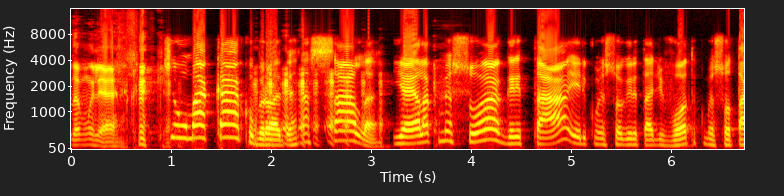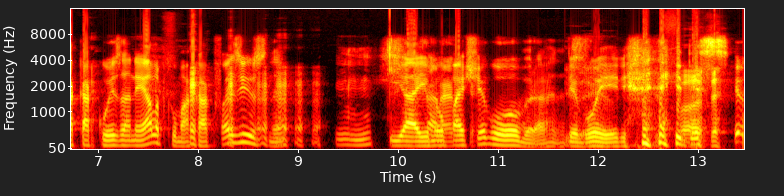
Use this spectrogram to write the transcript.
da mulher. Tinha um macaco, brother, na sala. E aí ela começou a gritar, ele começou a gritar de volta, começou a tacar coisa nela, porque o macaco faz isso, né? Uhum. E aí meu Caraca. pai chegou, brother, pegou ele e desceu.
